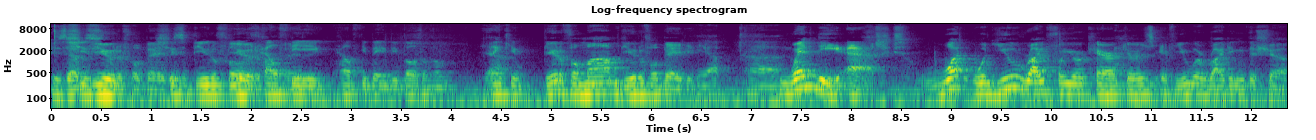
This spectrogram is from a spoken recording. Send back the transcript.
She's a beautiful baby. She's a beautiful, Beautiful healthy, baby. healthy baby. Both of them. Yeah. Thank you. Beautiful mom, beautiful baby. Yep. Uh, Wendy asks, "What would you write for your characters if you were writing the show?"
